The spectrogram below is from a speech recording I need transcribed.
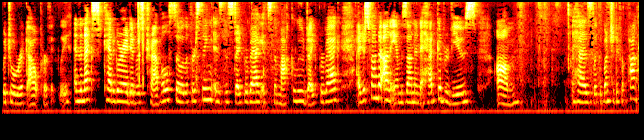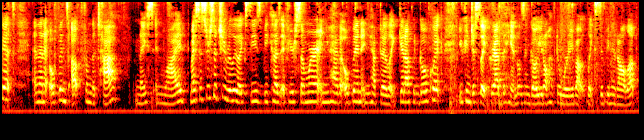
which will work out perfectly. And the next category I did was travel. So the first thing is this diaper bag. It's the Makalu diaper bag. I just found it on Amazon and it had good reviews. Um, it has like a bunch of different pockets and then it opens up from the top nice and wide. My sister said she really likes these because if you're somewhere and you have it open and you have to like get up and go quick, you can just like grab the handles and go. You don't have to worry about like zipping it all up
